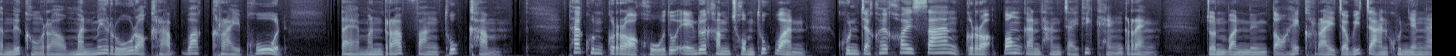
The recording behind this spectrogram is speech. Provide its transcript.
สำนึกของเรามันไม่รู้หรอกครับว่าใครพูด แต่มันรับฟังทุกคำ ถ้าคุณกรอกหูตัวเองด้วยคำชมทุกวัน คุณจะค่อยๆ สร้างเกราะป้องกันทางใจที่แข็งแกร่ง จนวันหนึ่งต่อให้ใครจะวิจารณ์คุณยังไง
